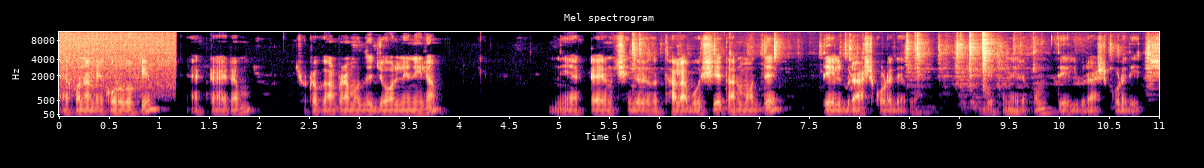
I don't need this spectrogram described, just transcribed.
এখন আমি করব কি? একটা এরকম ছোটো গামলার মধ্যে জল নিয়ে নিলাম। নিয়ে একটা এরকম ছিঁড়ে থালা বসিয়ে তার মধ্যে তেল ব্রাশ করে দেব। দেখুন, এরকম তেল ব্রাশ করে দিচ্ছি।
